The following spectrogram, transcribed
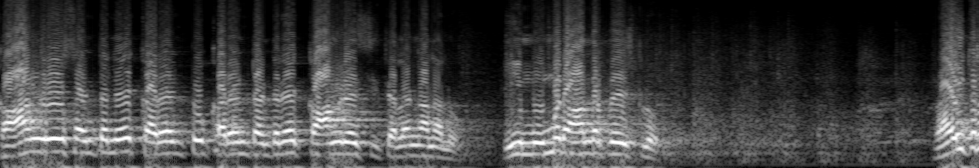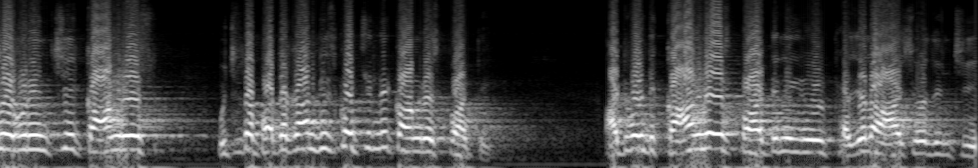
కాంగ్రెస్ అంటేనే కరెంటు కరెంట్ అంటేనే కాంగ్రెస్ ఈ తెలంగాణలో ఈ ముమ్మడి ఆంధ్రప్రదేశ్లో. రైతుల గురించి కాంగ్రెస్ ఉచిత పథకాన్ని తీసుకొచ్చింది కాంగ్రెస్ పార్టీ. అటువంటి కాంగ్రెస్ పార్టీని ప్రజలు ఆశీర్వదించి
